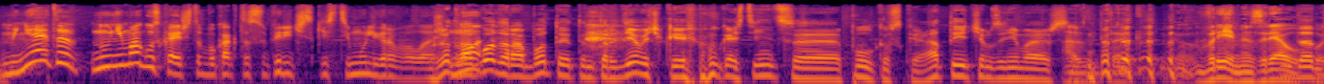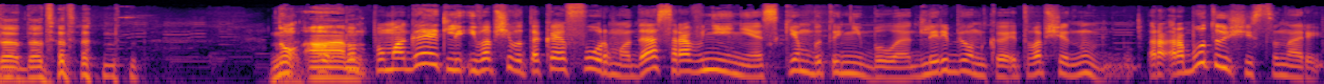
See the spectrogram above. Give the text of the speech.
Меня это, ну, не могу сказать, чтобы как-то суперически стимулировало. Уже но- два года работает интердевочкой в гостинице Пулковская. А ты чем занимаешься? А, так, время зря уходит. да, да, да, да. Ну, а, Помогает ли и вообще вот такая форма, да, сравнения с кем бы то ни было для ребенка? Это вообще, ну, ра- работающий сценарий?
